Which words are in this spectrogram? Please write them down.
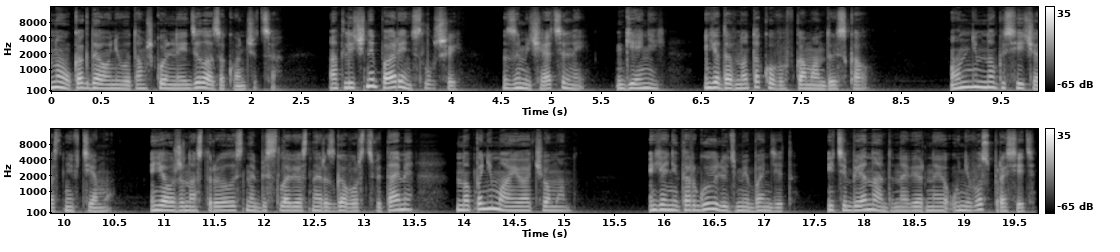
Ну, когда у него там школьные дела закончатся?» «Отличный парень, слушай. Замечательный. Гений. Я давно такого в команду искал». Он немного сейчас не в тему. Я уже настроилась на бессловесный разговор с цветами, но понимаю, о чем он. Я не торгую людьми, бандит. И тебе надо, наверное, у него спросить,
